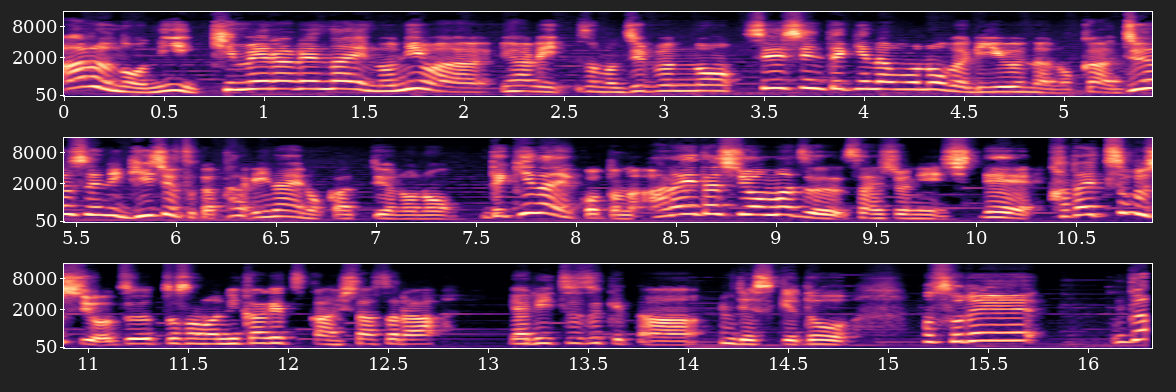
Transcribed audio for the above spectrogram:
あるのに決められないのにはやはりその自分の精神的なものが理由なのか純粋に技術が足りないのかっていうののできないことの洗い出しをまず最初にして課題潰しをずっとその2ヶ月間ひたすらやり続けたんですけどそれが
